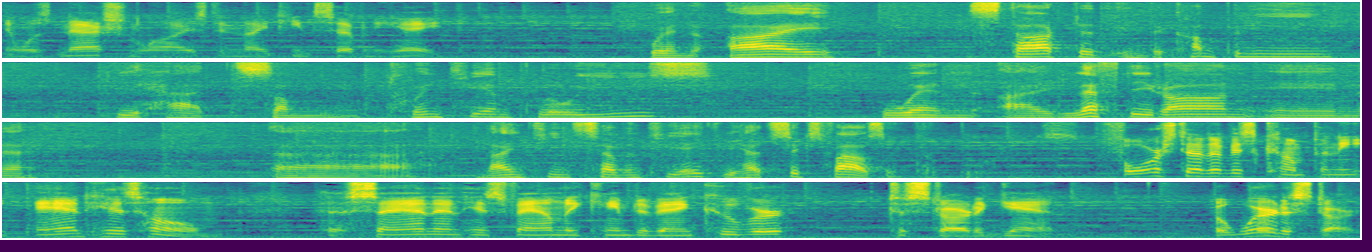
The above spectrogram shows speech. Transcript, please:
and was nationalized in 1978. When I started in the company, we had some 20 employees. When I left Iran in uh, 1978, we had 6,000 employees. Forced out of his company and his home, Hassan and his family came to Vancouver to start again. But where to start?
